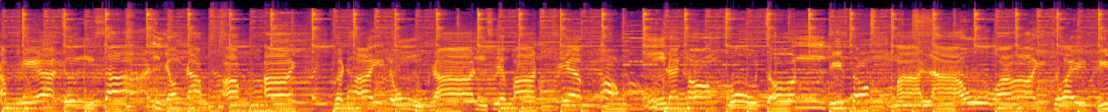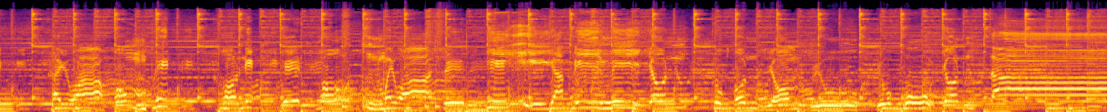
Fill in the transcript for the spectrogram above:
รับเสียถึงสารยอมรับอับอายเพื่อได้นุ่งพรานเสียบ้านเสียห้องได้ครองผู้จนที่ส่งมาลาวไว้ช่วยผิด ครว่าผมผิดขอนิดเหตุผลไม่ว่าสิที่อยากดีมีจน ทุกคนยอมอยู่ อยู่คู่จนตาย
